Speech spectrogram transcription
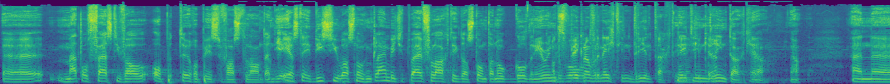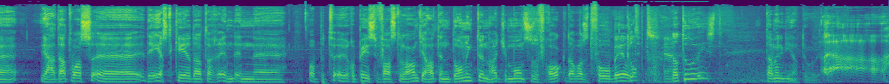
eh, metal festival op het Europese vasteland. En die eerste editie was nog een klein beetje twijfelachtig. Daar stond dan ook Golden Earring we spreken over 1983. denk ik, hè? 1983, ja. ja. En eh, ja, dat was eh, de eerste keer dat er in, in, eh, op het Europese vasteland... Je had in Donington had je Monsters of Rock, dat was het voorbeeld. Klopt. Naartoe geweest? Daar ben ik niet naartoe geweest. Ah,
